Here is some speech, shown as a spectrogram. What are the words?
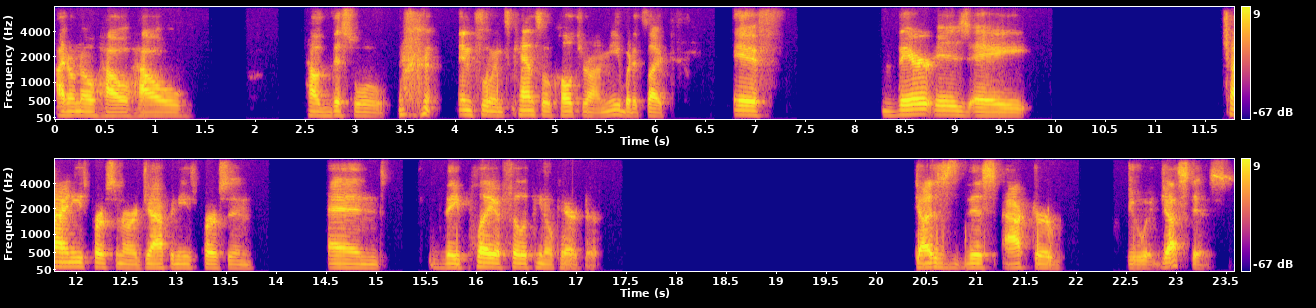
I don't know how how how this will influence cancel culture on me, but it's like if there is a Chinese person or a Japanese person and they play a Filipino character, does this actor do it justice?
